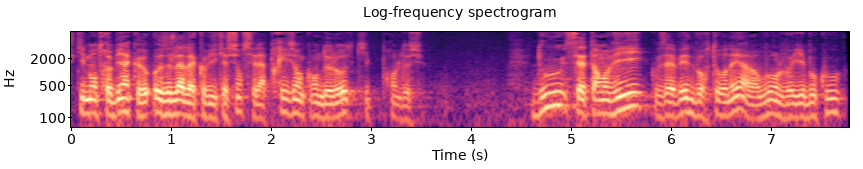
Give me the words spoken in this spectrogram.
Ce qui montre bien qu'au-delà de la communication, c'est la prise en compte de l'autre qui prend le dessus. D'où cette envie que vous avez de vous retourner. Alors vous, on le voyait beaucoup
